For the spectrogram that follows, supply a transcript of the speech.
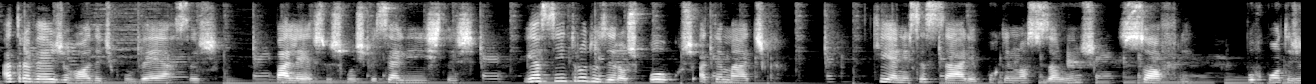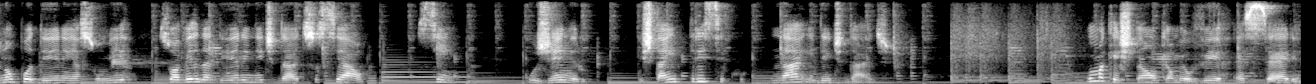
através de roda de conversas, palestras com especialistas e assim introduzir aos poucos a temática, que é necessária porque nossos alunos sofrem, por conta de não poderem assumir sua verdadeira identidade social. Sim, o gênero está intrínseco na identidade. Uma questão que, ao meu ver, é séria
